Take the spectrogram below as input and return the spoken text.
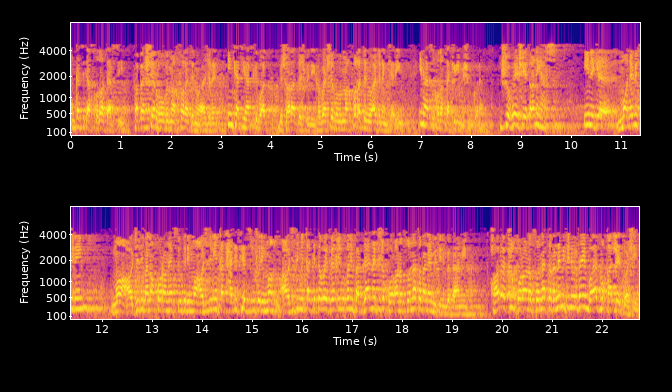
اون کسی که از خدا ترسی. فبشره بمغفرت و اجر. این کسی هست که باید بشارت بهش بدی. فبشره بمغفرت و اجر کریم. این هست خدا تکریمش می‌کنه. شبهه شیطانی هست. اینه که ما نمی‌تونیم ما عاجزیم الان قرآن حفظ کنیم ما عاجزیم اینقدر حدیث حفظ کنیم ما عاجزیم اینقدر کتاب فقهی بکنیم پس در نتیجه قرآن و سنت رو نمی‌تونیم بفهمیم. حالا چون قرآن و سنت رو نمی‌تونیم بفهمیم باید مقلد باشیم.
